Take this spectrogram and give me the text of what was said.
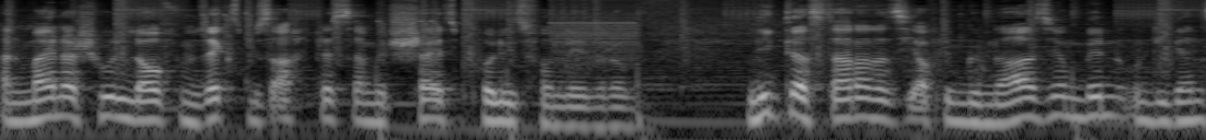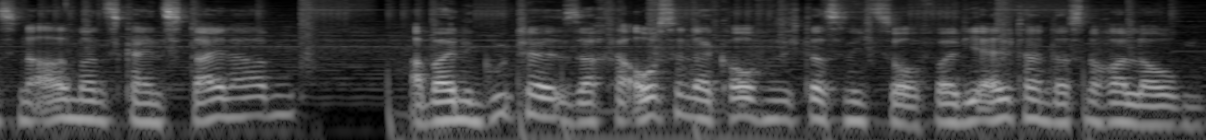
an meiner Schule laufen 6 bis 8 Fässer mit scheiß Pullis von denen rum. Liegt das daran, dass ich auf dem Gymnasium bin und die ganzen Allmanns keinen Style haben? Aber eine gute Sache, Ausländer kaufen sich das nicht so oft, weil die Eltern das noch erlauben.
